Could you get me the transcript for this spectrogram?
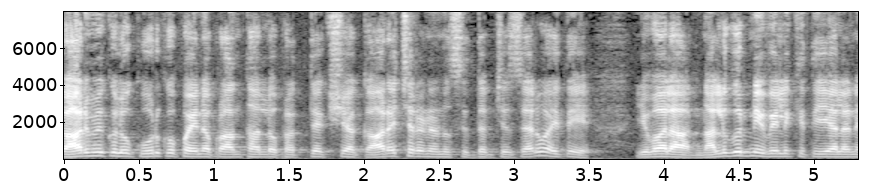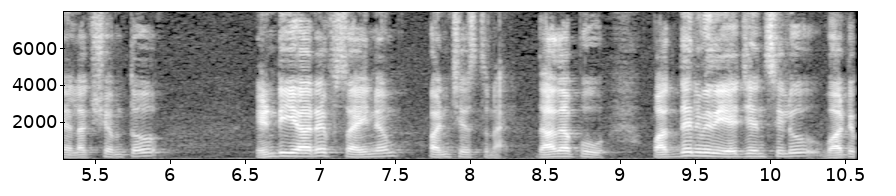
కార్మికులు కూరుకుపోయిన ప్రాంతాల్లో ప్రత్యక్ష కార్యాచరణను సిద్ధం చేశారు. అయితే ఇవాళ నలుగురిని వెలికి తీయాలనే లక్ష్యంతో ఎన్డీఆర్ఎఫ్ సైన్యం పనిచేస్తున్నాయి. దాదాపు పద్దెనిమిది ఏజెన్సీలు వాటి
